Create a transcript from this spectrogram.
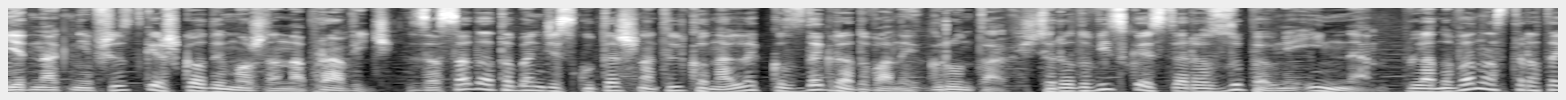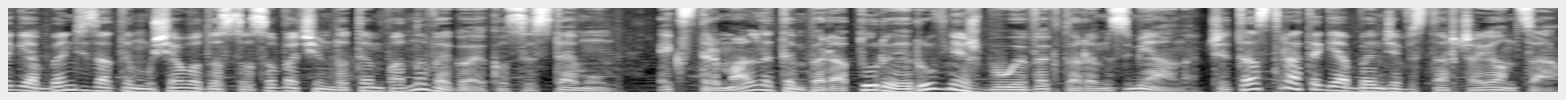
Jednak nie wszystkie szkody można naprawić. Zasada ta będzie skuteczna tylko na lekko zdegradowanych gruntach. Środowisko jest teraz zupełnie inne. Planowana strategia będzie zatem musiała dostosować się do tempa nowego ekosystemu. Ekstremalne temperatury również były wektorem zmian. Czy ta strategia będzie wystarczająca?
